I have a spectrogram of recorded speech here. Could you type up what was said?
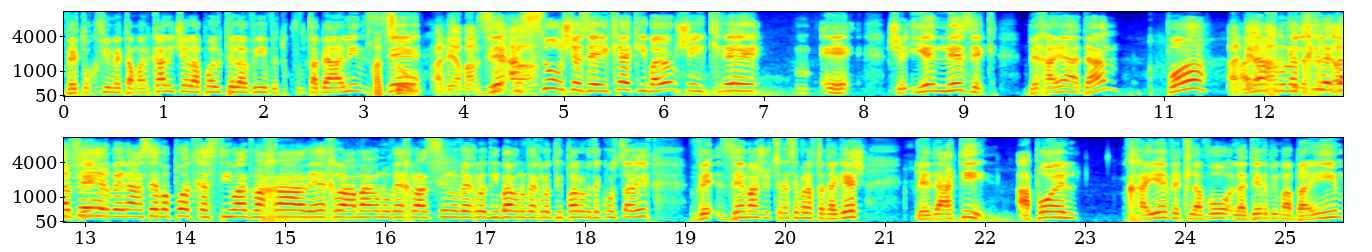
ותוקפים את המנכ"לית של הפועל תל אביב ותוקפים את הבעלים. עצוב. זה, אני אמרתי זה לך... אסור שזה יקרה כי ביום שיקרה, אה, שיהיה נזק בחיי אדם, פה אני אנחנו נתחיל? לדבר ונעשה בפודקאסטים עד מחר, ואיך לא אמרנו, ואיך לא עשינו, ואיך לא דיברנו, ואיך לא טיפלנו בזה כמו שצריך, וזה משהו שצריך לשים עליו את הדגש. לדעתי, הפועל חייבת לבוא לדרבים הבאים,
